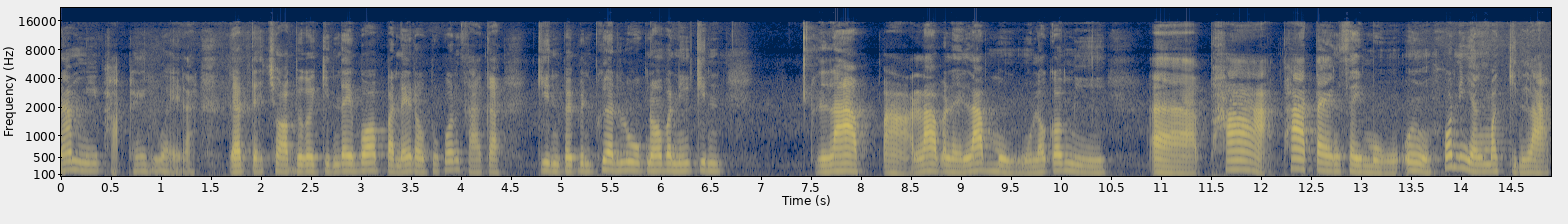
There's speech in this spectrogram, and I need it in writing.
น้ำมีผักให้ด้วยนะแล้วแต่ชอบเดี๋ยวก็กินได้บ่ปันได้ดอกทุกคนค่ะก็กินไปเป็นเพื่อนลูกเนาะวันนี้กิน ลาบอ่าลาบอะไรลาบหมูแล้วก็มีอ่าผ้าผ้าแตงใส่หมูเออคนอียังมากินลาบ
